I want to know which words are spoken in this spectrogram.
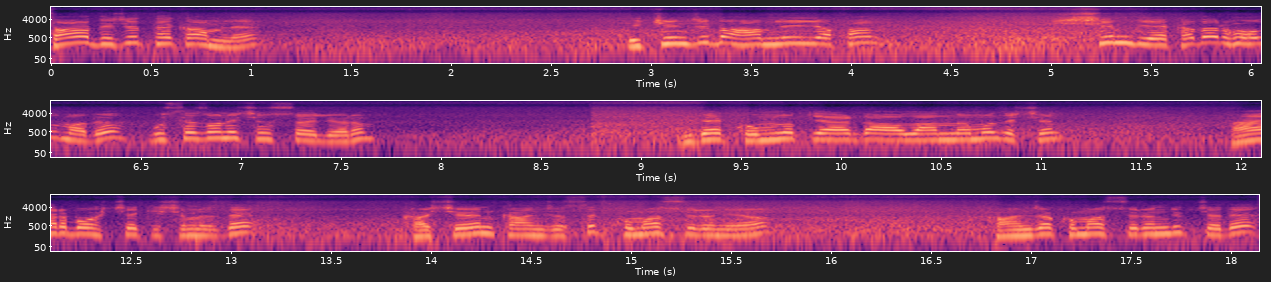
sadece tek hamle. İkinci bir hamleyi yapan şimdiye kadar olmadı. Bu sezon için söylüyorum. Bir de kumluk yerde avlandığımız için her boş çekişimizde kaşığın kancası kuma sürünüyor. Kanca kuma süründükçe de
